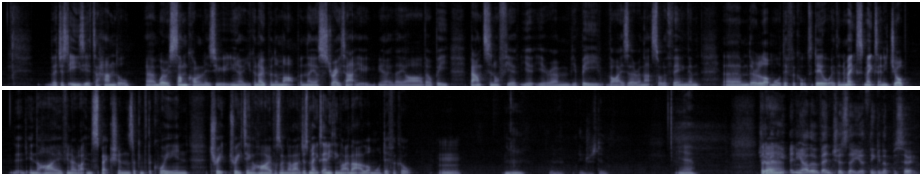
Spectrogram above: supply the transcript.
they're just easier to handle. Um, whereas some colonies, you you know, you can open them up and they are straight at you. You know, they are they'll be bouncing off your your your, um, your bee visor and that sort of thing, and um, they're a lot more difficult to deal with. And it makes makes any job in the hive, you know, like inspections, looking for the queen, treat, treating a hive or something like that, it just makes anything like that a lot more difficult. Mm. Mm. Interesting. Yeah. Do you have uh, any, any other ventures that you're thinking of pursuing?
